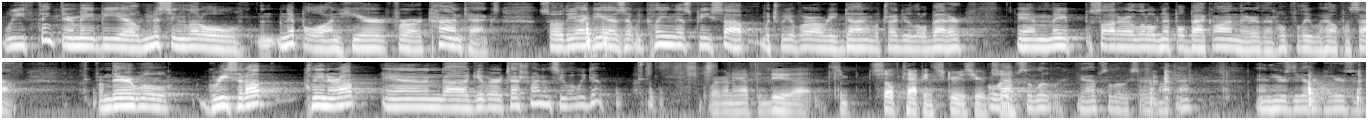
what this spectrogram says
We think there may be a missing little nipple on here for our contacts. So the idea is that we clean this piece up, which we have already done. We'll try to do a little better and maybe solder a little nipple back on there that hopefully will help us out. From there, we'll grease it up, clean her up, and uh, give her a test run and see what we do. We're going to have to do uh, some self-tapping screws here, oh, too. Oh, absolutely. Yeah, absolutely. Sorry about that. And here's the other gears I'm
